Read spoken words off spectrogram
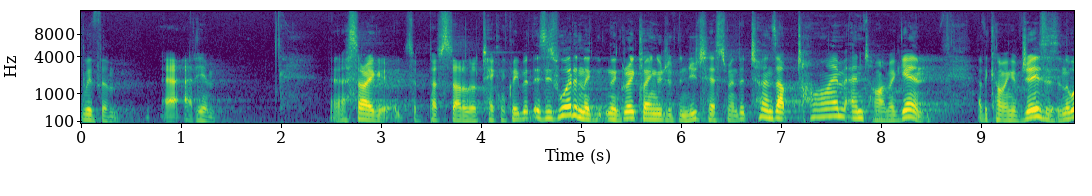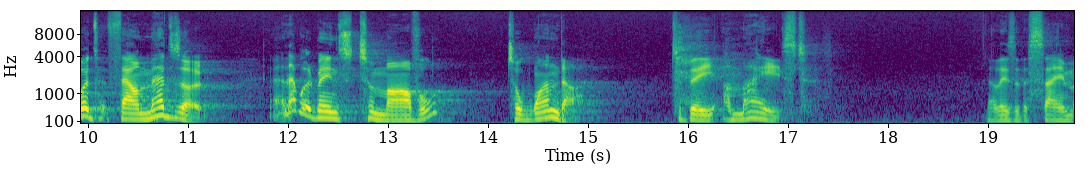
with them at him. Uh, sorry to perhaps start a little technically, but there's this word in the, in the Greek language of the New Testament that turns up time and time again at the coming of Jesus. And the word's thaumazo. And that word means to marvel, to wonder, to be amazed. Now, these are the same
